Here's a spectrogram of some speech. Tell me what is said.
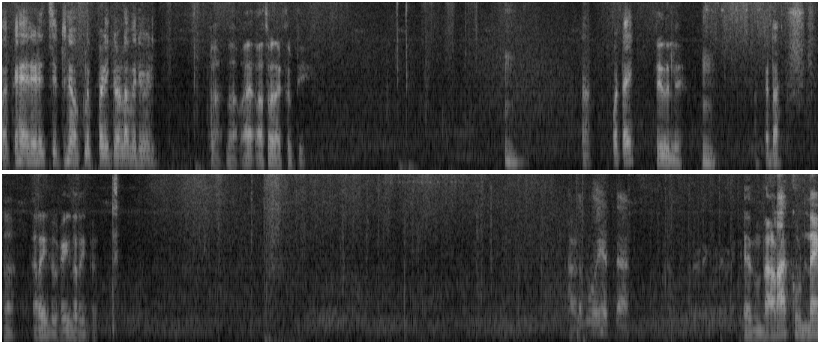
ഒക്കെ അടിച്ചിട്ട് നോ ക്ലിപ്പ് അടിക്കാനുള്ള പരിപാടി. വാസു അക്സെപ്റ്റ് ചെയ്യും. പോട്ടെ. ചെയ്തില്ലേ? ഉം. കേട്ടാ. ഇറങ്ങിക്കോ കൈ ഇറങ്ങിക്കോ എന്താടാ കുണ്ണേ?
